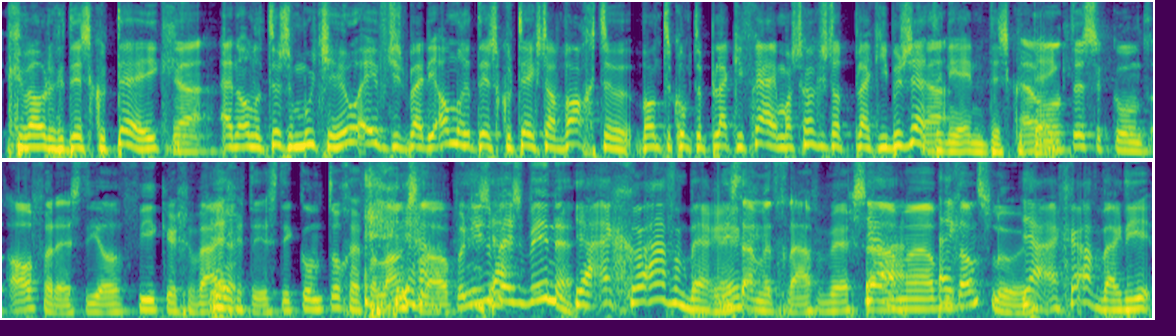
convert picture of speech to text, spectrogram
geweldige discotheek. Ja. En ondertussen moet je heel eventjes bij die andere discotheek staan wachten... want er komt een plekje vrij. Maar straks is dat plekje bezet Ja. in die ene En discotheek. ondertussen komt Alvarez, die al vier keer geweigerd is. Die komt toch even langslopen. En die is opeens binnen. Ja, en Gravenberg. Die staan met Gravenberg samen op de en- dansvloer. Ja, en Gravenberg die,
